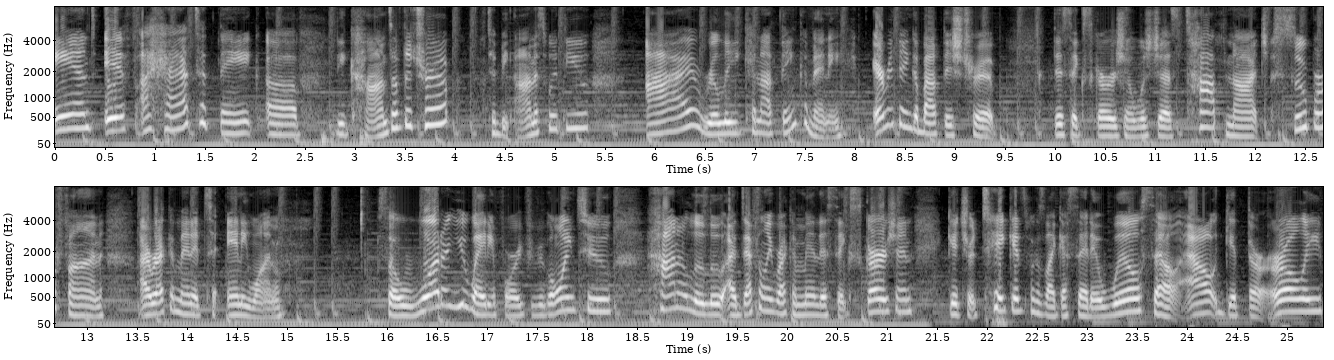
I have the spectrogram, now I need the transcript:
And if I had to think of the cons of the trip, to be honest with you, I really cannot think of any. Everything about this trip, this excursion was just top notch, super fun. I recommend it to anyone. So, what are you waiting for? If you're going to Honolulu, I definitely recommend this excursion. Get your tickets because, like I said, it will sell out. Get there early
